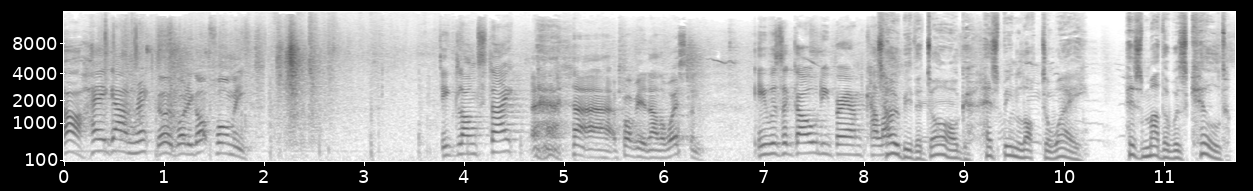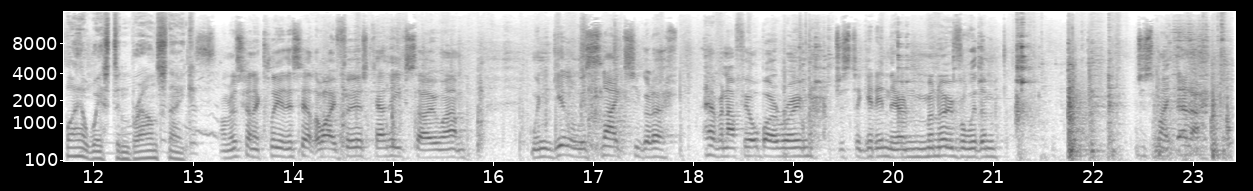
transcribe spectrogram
Oh, how you going, Rick? Good, what do you got for me? Big long steak? Probably another Western. He was a goldy brown colour. Toby the dog has been locked away. His mother was killed by a western brown snake. I'm just going to clear this out the way first, Kathy. So, um, when you're dealing with snakes, you've got to have enough elbow room just to get in there and manoeuvre with them. Just make that a,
